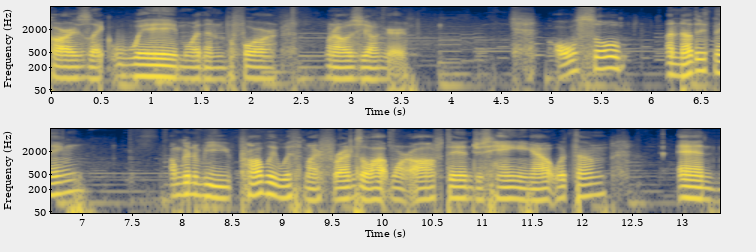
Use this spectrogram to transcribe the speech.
cars like way more than before when I was younger also, another thing, I'm going to be probably with my friends a lot more often, just hanging out with them. And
